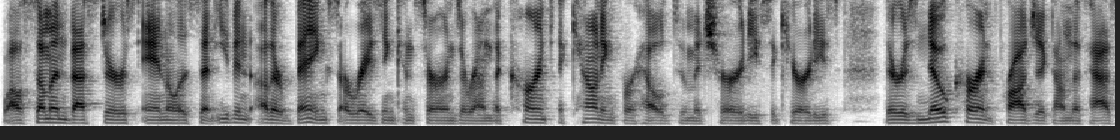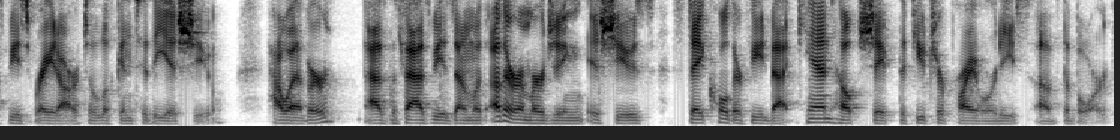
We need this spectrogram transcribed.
While some investors, analysts, and even other banks are raising concerns around the current accounting for held to maturity securities, there is no current project on the FASB's radar to look into the issue. However, as the FASB has done with other emerging issues, stakeholder feedback can help shape the future priorities of the board.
